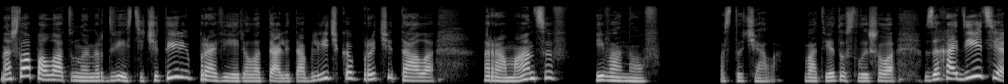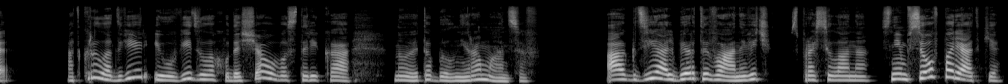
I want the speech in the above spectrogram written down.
Нашла палату номер 204, проверила, та ли табличка, прочитала. «Романцев, Иванов». Постучала. В ответ услышала «Заходите!» Открыла дверь и увидела худощавого старика, но это был не Романцев. «А где Альберт Иванович?» — спросила она. «С ним все в порядке?»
